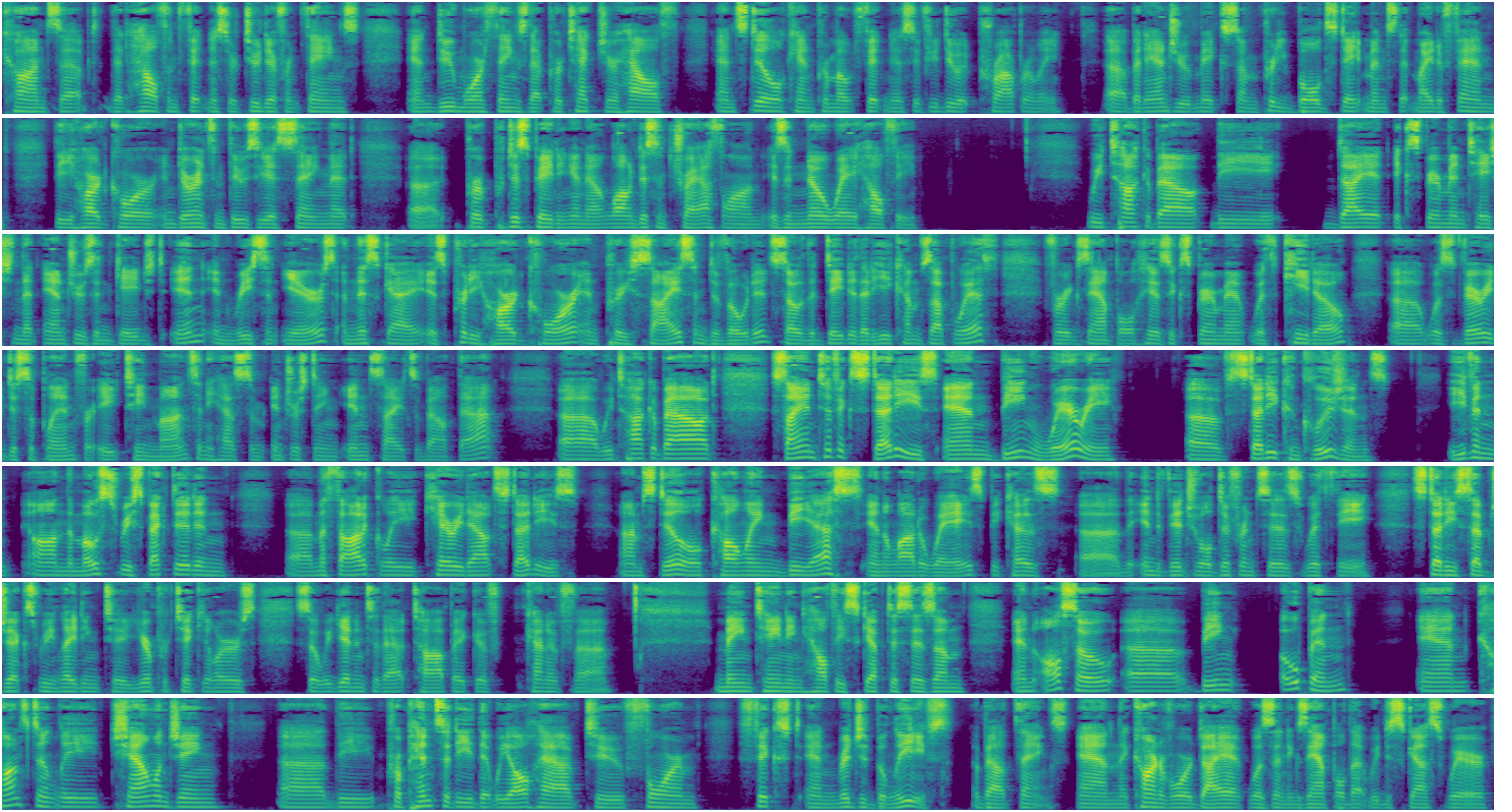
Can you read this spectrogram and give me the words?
concept that health and fitness are two different things and do more things that protect your health and still can promote fitness if you do it properly. Uh, but Andrew makes some pretty bold statements that might offend the hardcore endurance enthusiasts, saying that uh, per- participating in a long distance triathlon is in no way healthy. We talk about the diet experimentation that Andrew's engaged in in recent years. And this guy is pretty hardcore and precise and devoted. So the data that he comes up with, for example, his experiment with keto uh, was very disciplined for 18 months, and he has some interesting insights about that. Uh, we talk about scientific studies and being wary of study conclusions, even on the most respected and uh, methodically carried out studies. I'm still calling BS in a lot of ways because uh, the individual differences with the study subjects relating to your particulars. So we get into that topic of kind of uh, maintaining healthy skepticism and also uh, being open and constantly challenging uh, the propensity that we all have to form fixed and rigid beliefs about things. And the carnivore diet was an example that we discussed where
